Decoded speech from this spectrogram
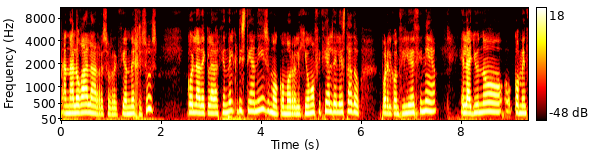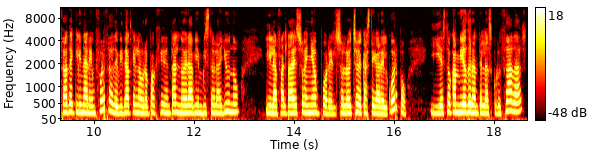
análoga a la resurrección de Jesús. Con la declaración del cristianismo como religión oficial del Estado por el concilio de Cinea, el ayuno comenzó a declinar en fuerza debido a que en la Europa occidental no era bien visto el ayuno y la falta de sueño por el solo hecho de castigar el cuerpo. Y esto cambió durante las cruzadas.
